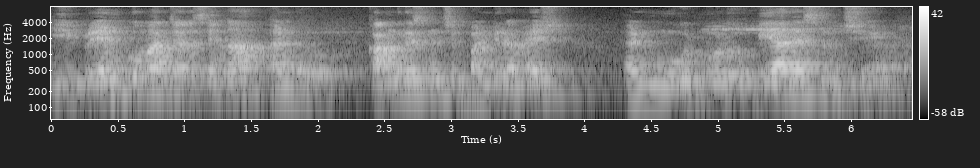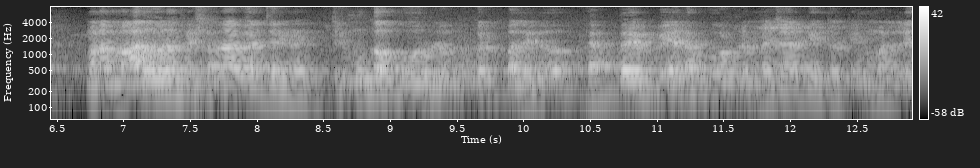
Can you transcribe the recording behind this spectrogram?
ఈ ప్రేమ్ కుమార్ జనసేన అండ్ కాంగ్రెస్ నుంచి బండి రమేష్ అండ్ మూడు మూడు బీఆర్ఎస్ నుంచి మన మాధవరం కృష్ణరావు గారు జరిగిన త్రిముఖ పోరులో కుకట్పల్లిలో డెబ్బై వేల ఓట్ల మెజారిటీ తోటి మళ్ళీ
